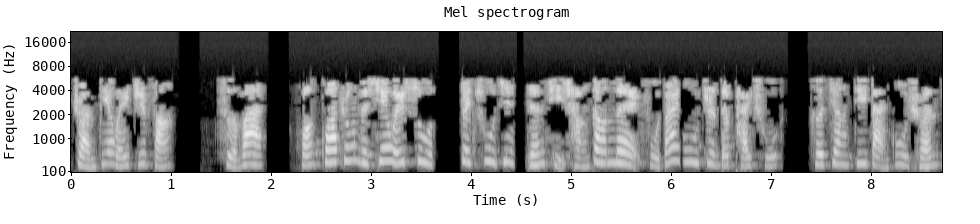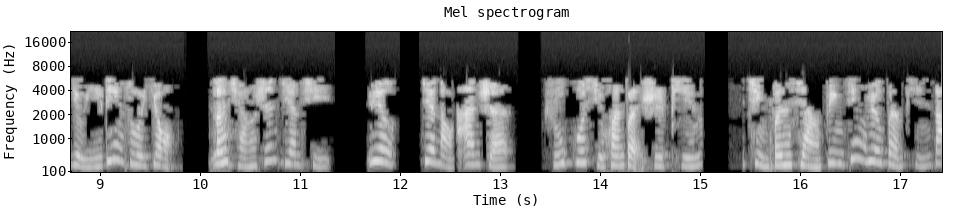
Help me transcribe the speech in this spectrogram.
转变为脂肪。此外，黄瓜中的纤维素对促进人体肠道内腐败物质的排除和降低胆固醇有一定作用，能强身健体。六、健脑安神。如果喜欢本视频，请分享并订阅本频道，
